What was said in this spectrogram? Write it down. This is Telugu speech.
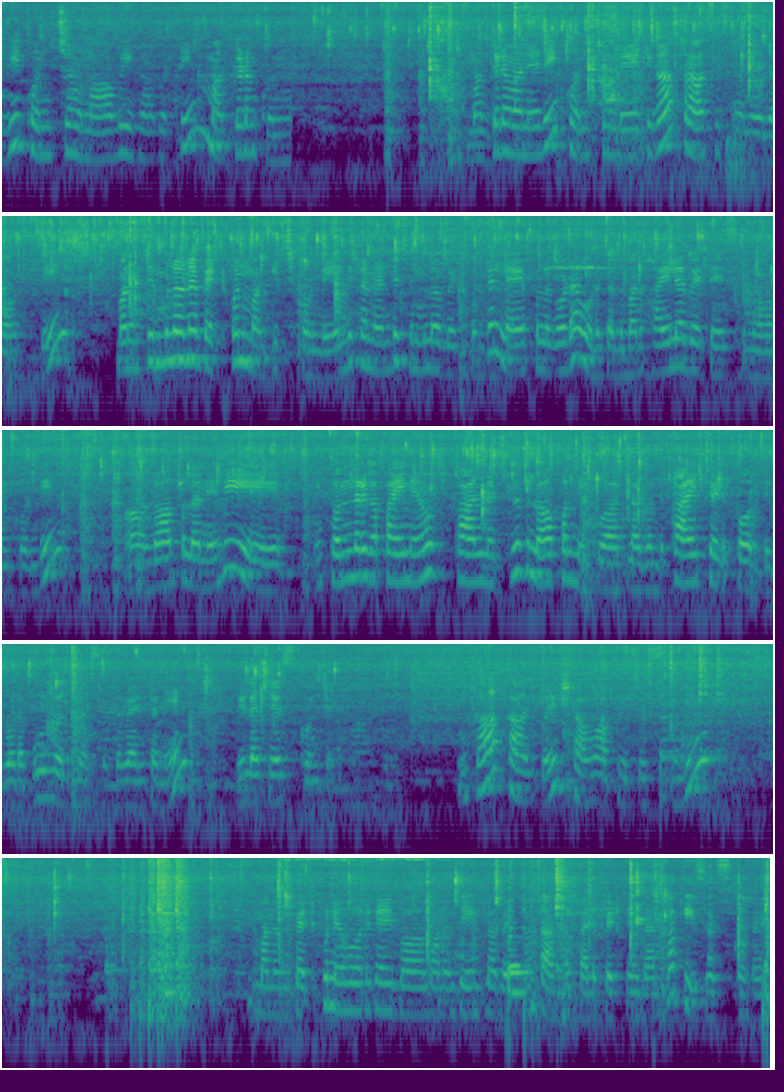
ఇవి కొంచెం లావి కాబట్టి మగ్గడం కొంచెం మగ్గడం అనేది కొంచెం లేట్గా ప్రాసెస్ అనేది అవుతుంది మనం సిమ్లోనే పెట్టుకొని మగ్గించుకోండి. ఎందుకనంటే సిమ్లో పెట్టుకుంటే లేపలు కూడా ఉడకదు మనం హైలో పెట్టేసుకున్నాం అనుకోండి లోపల అనేది తొందరగా పైన కాలినట్లు లోపల నీకు అట్లా ఉంది కాయ చెడిపోద్ది కూడా బూజు వచ్చేస్తుంది వెంటనే ఇలా చేసుకుంటే. ఇంకా కాలిపోయి స్టవ్ ఆఫ్ చేసేసుకొని మనం పెట్టుకునే ఊరగాయ బా మనం దేంట్లో పెట్టుకుని దాంట్లో కలిపి పెట్టుకునే దాంట్లో తీసేసుకోవడం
